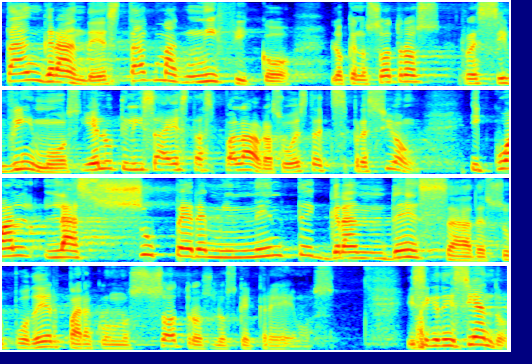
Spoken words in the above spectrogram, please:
tan grande, es tan magnífico lo que nosotros recibimos, y él utiliza estas palabras o esta expresión. ¿Y cuál la supereminente grandeza de su poder para con nosotros los que creemos? Y sigue diciendo,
